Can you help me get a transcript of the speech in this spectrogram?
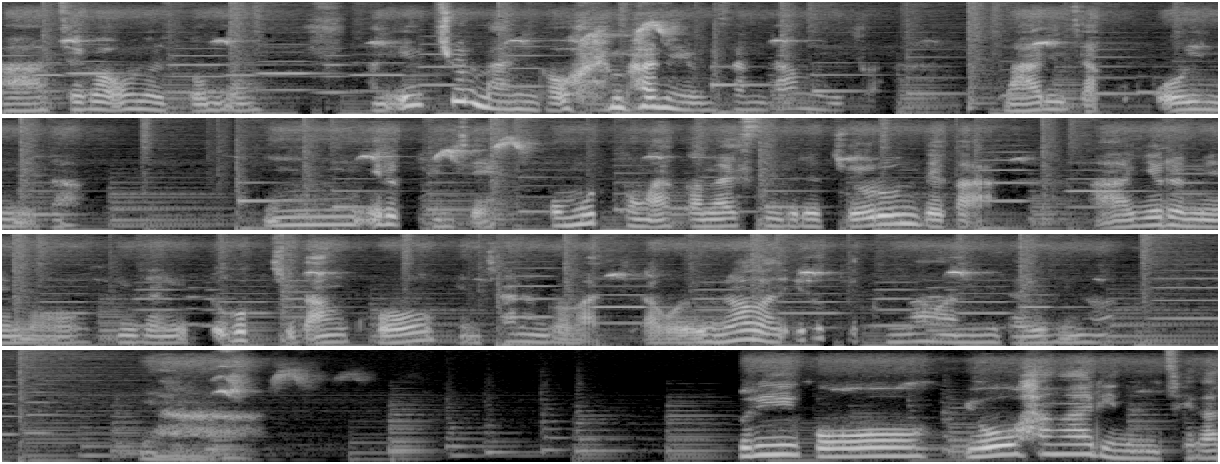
아 제가 오늘 또 뭐 한 일주일 만인가 오랜만에 영상 담으니까 말이 자꾸 꼬입니다. 음 이렇게 이제 고무통 아까 말씀드렸죠. 요런 데가 아 여름에 뭐 굉장히 뜨겁지도 않고 괜찮은 것 같더라고요. 은하가 이렇게 건강합니다. 여기는. 야 그리고 요 항아리는 제가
